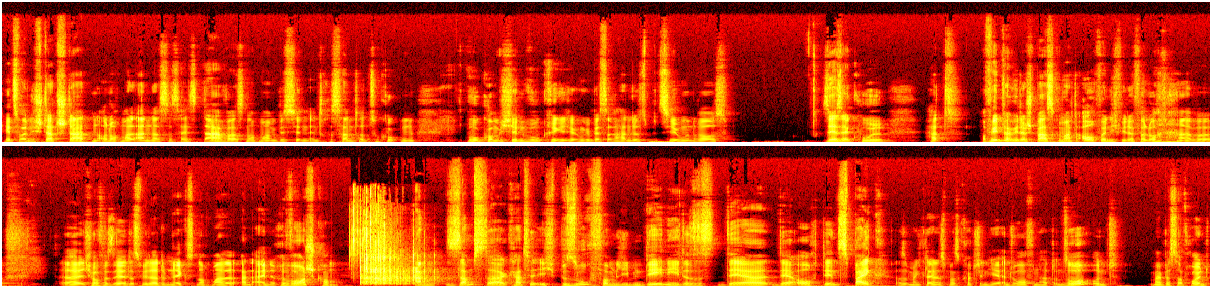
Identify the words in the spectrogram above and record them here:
Jetzt waren die Stadtstaaten auch nochmal anders, das heißt, da war es nochmal ein bisschen interessanter zu gucken, wo komme ich hin, wo kriege ich irgendwie bessere Handelsbeziehungen raus. Sehr, sehr cool. Hat auf jeden Fall wieder Spaß gemacht, auch wenn ich wieder verloren habe. Äh, ich hoffe sehr, dass wir da demnächst nochmal an eine Revanche kommen. Am Samstag hatte ich Besuch vom lieben Deni. Das ist der, der auch den Spike, also mein kleines Maskottchen hier entworfen hat und so. Und mein bester Freund.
